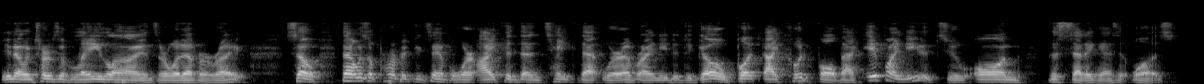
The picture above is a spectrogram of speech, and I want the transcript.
You know, in terms of ley lines or whatever, right? So that was a perfect example where I could then take that wherever I needed to go, but I could fall back if I needed to on the setting as it was.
